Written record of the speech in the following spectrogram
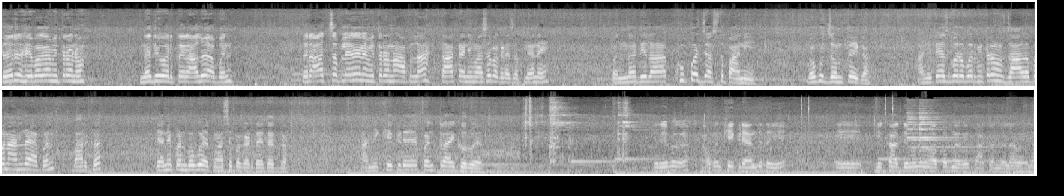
तर हे बघा मित्रांनो नदीवर तर आलो आहे आपण. तर आजचा प्लॅन आहे ना मित्रांनो आपला ताट आणि मासे पकडायचा प्लॅन आहे. पण नदीला खूपच जास्त पाणी आहे. बघू जमतं आहे का? आणि त्याचबरोबर मित्रांनो जाळं पण आणलं आहे आपण बारकं. त्याने पण बघूयात मासे पकडता येतात का? आणि खेकडे पण ट्राय करूयात. तर हे बघा आपण खेकडे आणले तर हे हे हे खाद्य म्हणून वापरणार आहे ताटांना लावायला.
